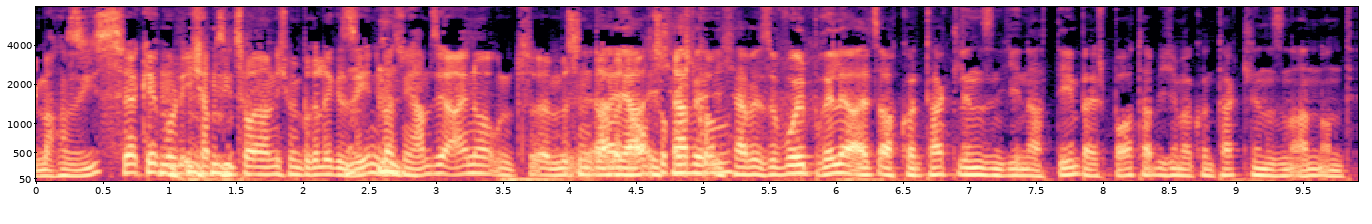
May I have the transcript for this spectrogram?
Wie machen Sie es, Herr Kirchhoff? Ich habe Sie zwar noch nicht mit Brille gesehen, ich weiß nicht, haben Sie eine und äh, müssen damit ja, ja, auch zurechtkommen? Ich habe, ich habe sowohl Brille als auch Kontaktlinsen, je nachdem. Bei Sport habe ich immer Kontaktlinsen an und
